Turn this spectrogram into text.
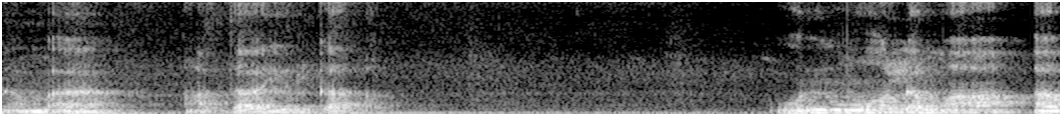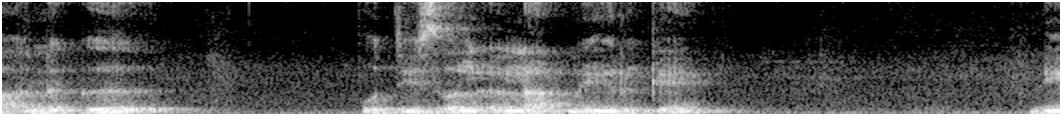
நம்ம ஆத்தா இருக்கா? உன் மூலமாக அவனுக்கு புத்தி சொல்லலாம்னு இருக்கேன். நீ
